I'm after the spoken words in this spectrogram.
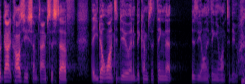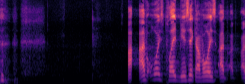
But God calls you sometimes to stuff that you don't want to do, and it becomes the thing that is the only thing you want to do. I, have always played music. I've always I, I, I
